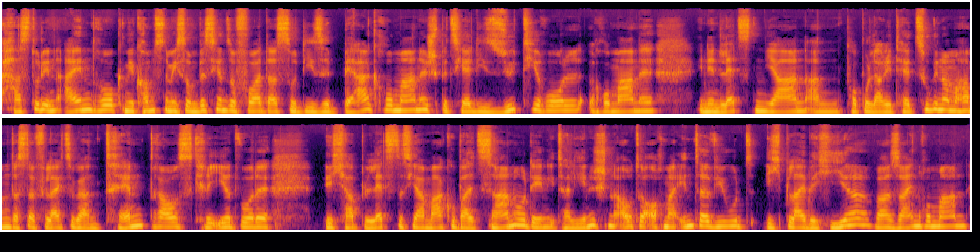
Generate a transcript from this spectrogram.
Hast du den Eindruck, mir kommt es nämlich so ein bisschen so vor, dass so diese Bergromane, speziell die Südtirol-Romane, in den letzten Jahren an Popularität zugenommen haben, dass da vielleicht sogar ein Trend draus kreiert wurde. Ich habe letztes Jahr Marco Balzano, den italienischen Autor, auch mal interviewt. Ich bleibe hier war sein Roman.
